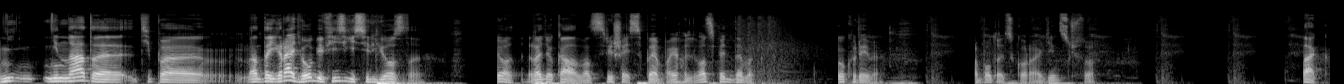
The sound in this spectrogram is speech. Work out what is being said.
Не, не надо, типа, надо играть в обе физики серьезно. Все, радиокал 23.6, спэм, поехали, 25 демок. Сколько время? Работает скоро, 11 часов. Так.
